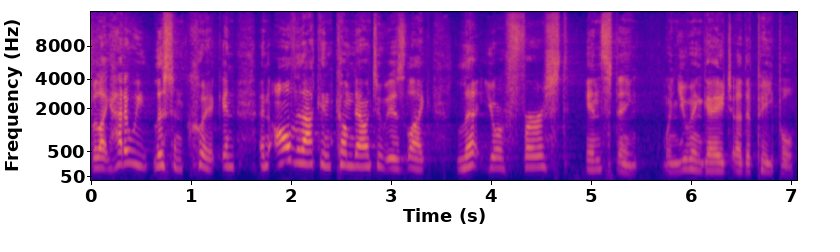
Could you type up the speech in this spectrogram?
but like, how do we listen quick? And, and all that I can come down to is like, let your first instinct when you engage other people,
